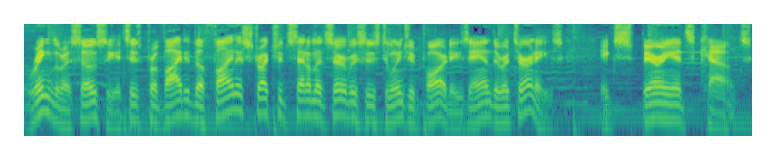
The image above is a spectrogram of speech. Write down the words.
Ringler Associates has provided the finest structured settlement services to injured parties and their attorneys. Experience counts.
